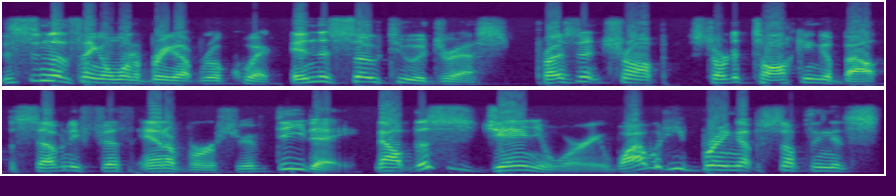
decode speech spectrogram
this is another thing I want to bring up real quick. In the SOTU address, President Trump started talking about the 75th anniversary of D Day. Now, this is January. Why would he bring up something that's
